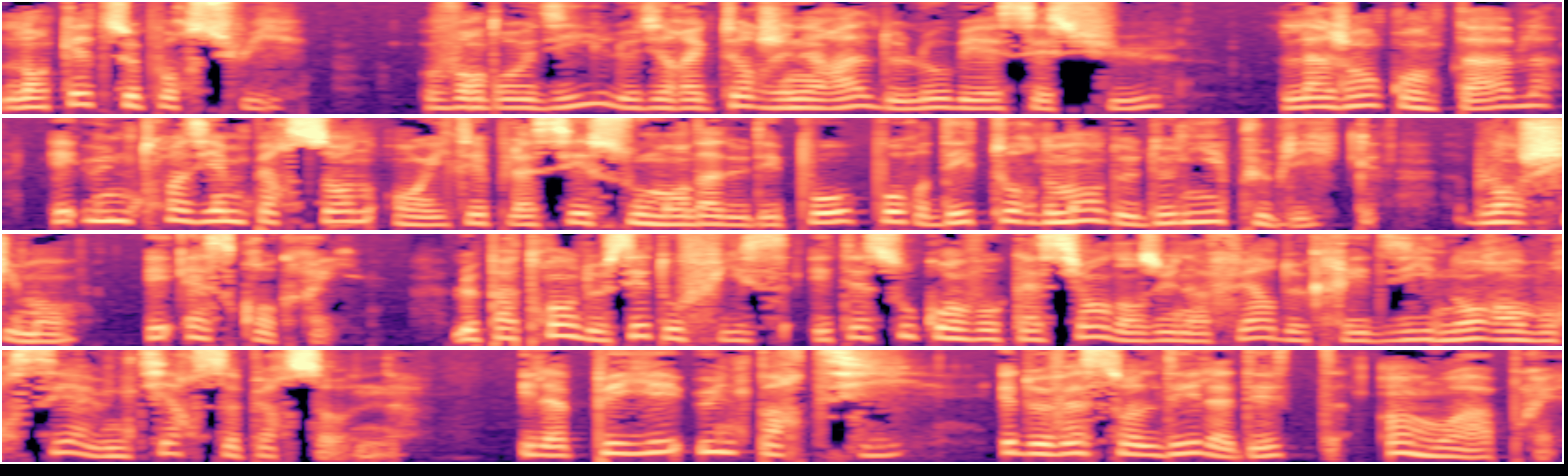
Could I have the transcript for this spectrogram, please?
L'enquête se poursuit. Vendredi, le directeur général de l'OBSSU, l'agent comptable et une troisième personne ont été placés sous mandat de dépôt pour détournement de deniers publics, blanchiment et escroquerie. Le patron de cet office était sous convocation dans une affaire de crédit non remboursé à une tierce personne. Il a payé une partie et devait solder la dette un mois après.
